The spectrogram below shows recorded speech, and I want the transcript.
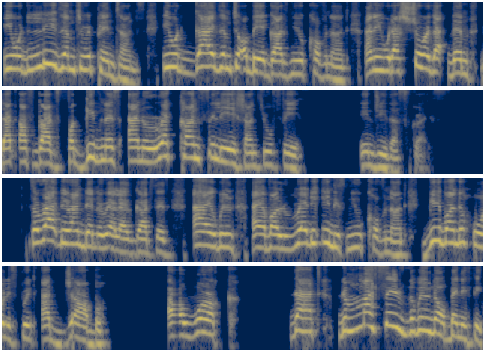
He would lead them to repentance. He would guide them to obey God's new covenant. And he would assure that them that of God's forgiveness and reconciliation through faith in Jesus Christ. So right there and then we realize God says, I will, I have already in this new covenant given the Holy Spirit a job, a work that the masses will now benefit.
